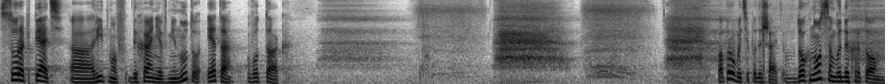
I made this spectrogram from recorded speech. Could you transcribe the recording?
45 а, ритмов дыхания в минуту – это вот так. Попробуйте подышать. Вдох носом, выдох ртом.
